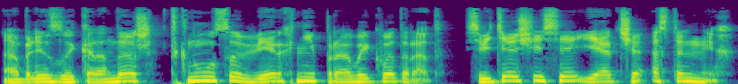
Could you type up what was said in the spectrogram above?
Облезлый карандаш ткнулся в верхний правый квадрат, светящийся ярче остальных.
